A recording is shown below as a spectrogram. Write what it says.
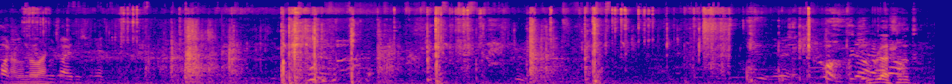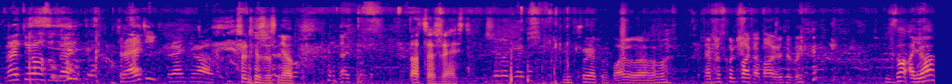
А ну давай. Бля, що тут? Третій раз уже. Третій? Третій раз. Що не засняв? Та це жесть. Ну що я купаю, Я без кольца катаюся, блін. За, а як?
